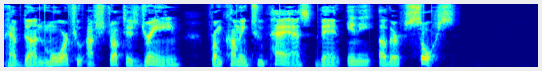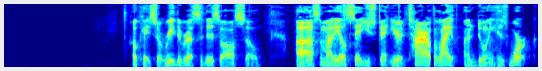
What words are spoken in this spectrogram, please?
have done more to obstruct his dream from coming to pass than any other source. Okay, so read the rest of this also. Uh, somebody else said you spent your entire life undoing his work.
